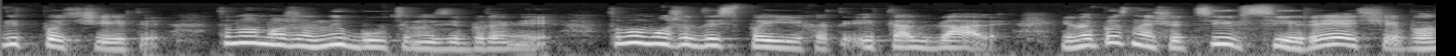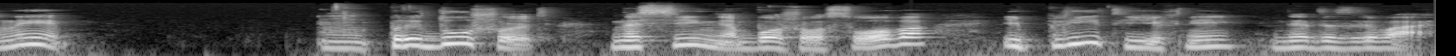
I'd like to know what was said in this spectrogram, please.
відпочити, тому я можу не бути на зібранні, тому можу десь поїхати і так далі. І написано, що ці всі речі, вони придушують насіння Божого Слова, і плід їхній не дозріває.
